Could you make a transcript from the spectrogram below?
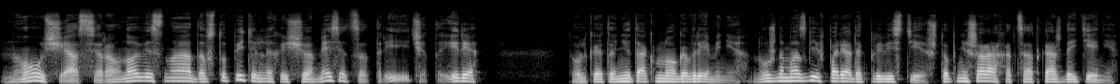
Ну, сейчас все равно весна, до вступительных еще месяца три-четыре. Только это не так много времени. Нужно мозги в порядок привести, чтоб не шарахаться от каждой тени.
